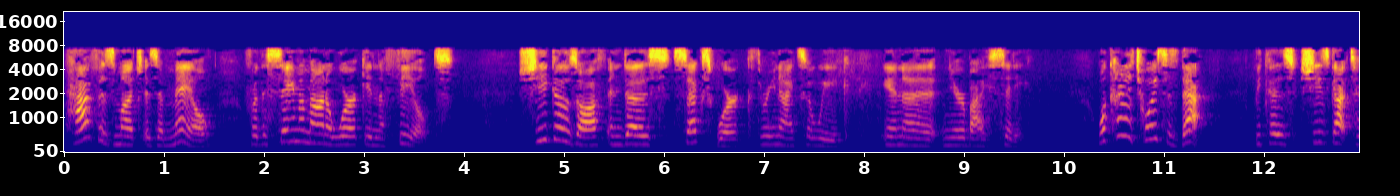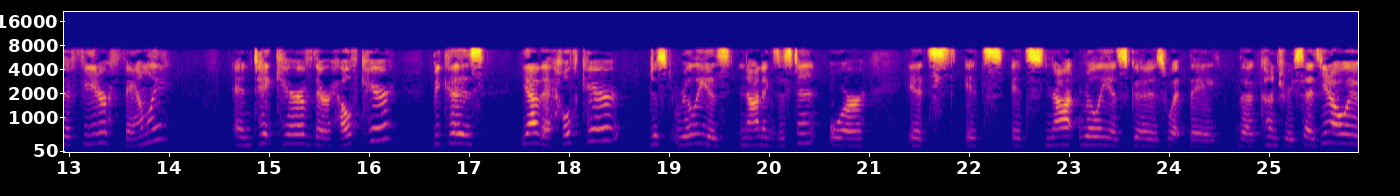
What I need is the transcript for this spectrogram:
half as much as a male for the same amount of work in the fields. She goes off and does sex work three nights a week in a nearby city. What kind of choice is that? Because she's got to feed her family and take care of their health care? Because, yeah, the health care just really is non existent or it's it's it's not really as good as what they the country says. You know,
